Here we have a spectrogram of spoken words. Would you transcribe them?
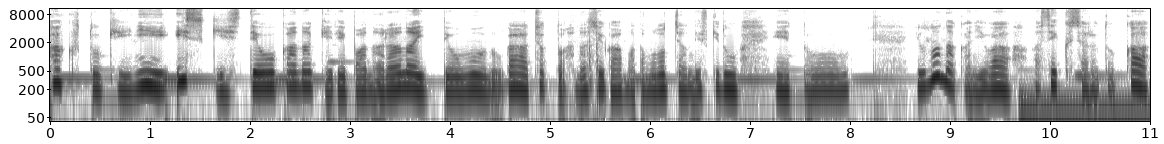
書くときに意識しておかなければならないって思うのがちょっと話がまた戻っちゃうんですけどえっ、ー、と世の中にはアセクシャルとか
